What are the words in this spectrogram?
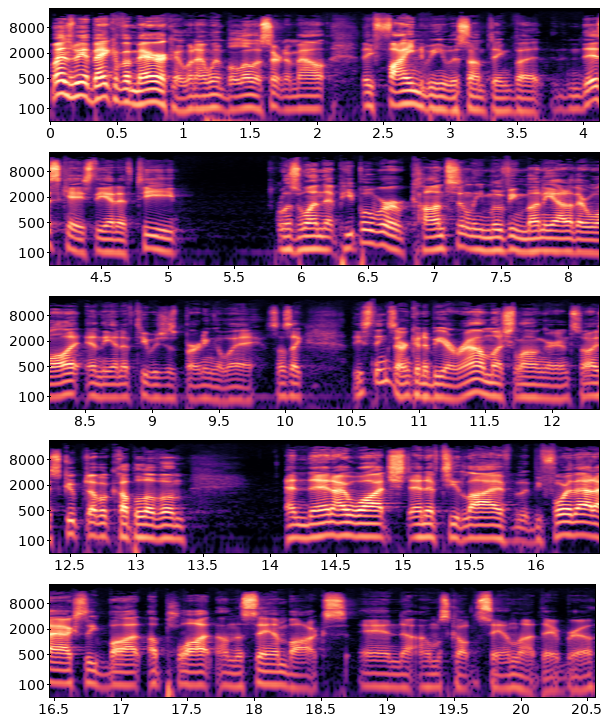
Reminds me of Bank of America when I went below a certain amount, they fined me with something. But in this case, the NFT was one that people were constantly moving money out of their wallet and the NFT was just burning away. So I was like, these things aren't going to be around much longer. And so I scooped up a couple of them. And then I watched NFT Live. But before that, I actually bought a plot on the sandbox. And I almost called it Sandlot there, bro.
